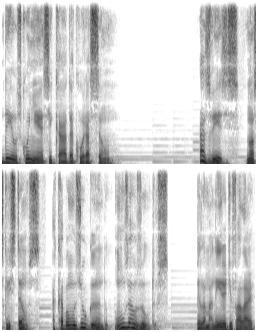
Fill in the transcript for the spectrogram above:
Deus conhece cada coração. Às vezes, nós cristãos acabamos julgando uns aos outros pela maneira de falar,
